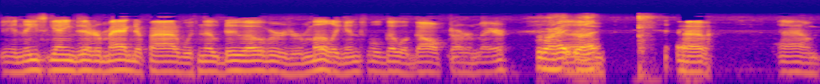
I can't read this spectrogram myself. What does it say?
in these games that are magnified with no do-overs or mulligans, we'll go a golf term there. Right, um, right. Uh, um,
